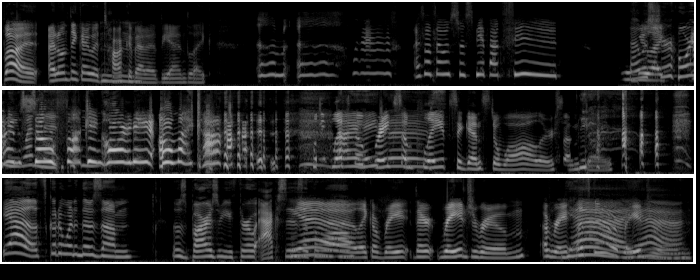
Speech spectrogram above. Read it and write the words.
But I don't think I would talk Mm-hmm. about it at the end like, um, uh, I thought that was supposed to be about food. That was like, sure horny, I'm so it?" fucking horny. Oh my god! like, let's I go break some plates against a wall or something. Yeah, let's go to one of those um those bars where you throw axes at the yeah, wall. like a rage, their rage room. A rage. let's go to Yeah, a rage yeah. room.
